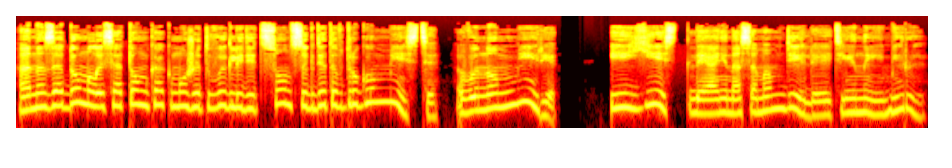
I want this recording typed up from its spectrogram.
Она задумалась о том, как может выглядеть солнце где-то в другом месте, в ином мире, и есть ли они на самом деле, эти иные миры.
